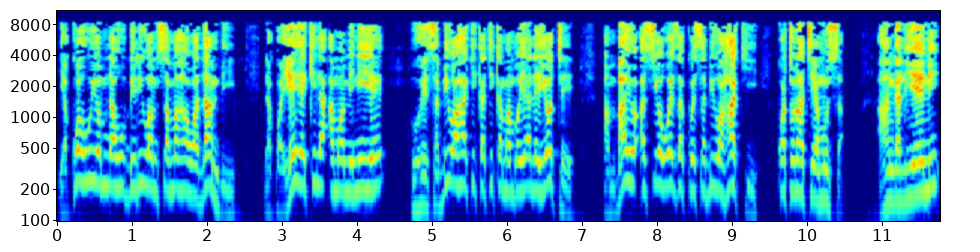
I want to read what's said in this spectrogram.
ya kuwa huyo mnahubiriwa msamaha wa dhambi na kwa yeye kila amwaminie huhesabiwa haki katika mambo yale yote ambayo asiyoweza kuhesabiwa haki kwa torati ya musa. Angalieni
